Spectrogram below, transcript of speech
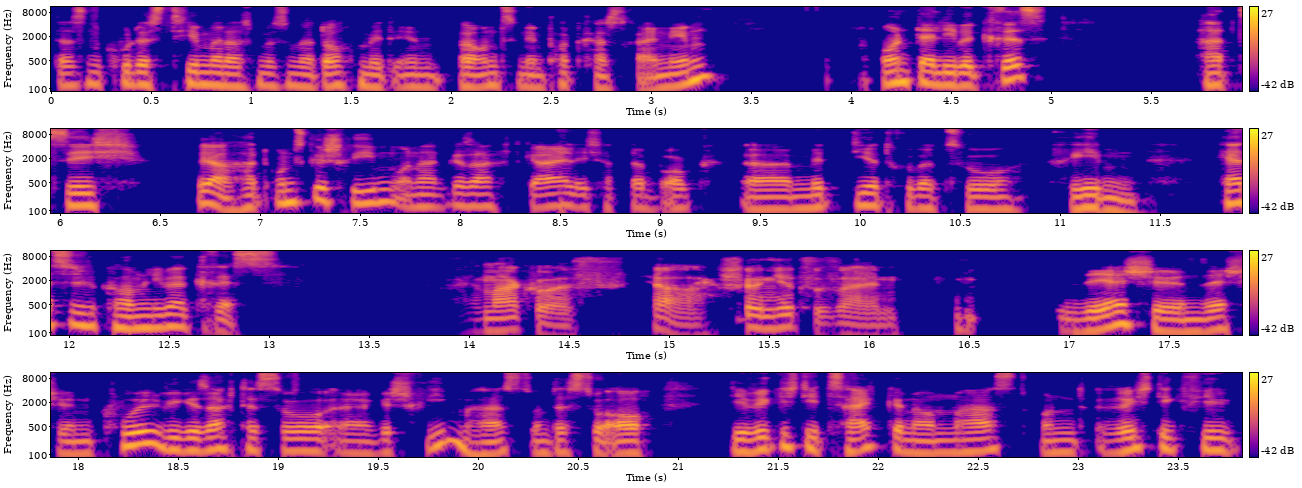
das ist ein cooles Thema, das müssen wir doch mit in, bei uns in den Podcast reinnehmen. Und der liebe Chris hat sich, ja, hat uns geschrieben und hat gesagt, geil, ich habe da Bock, äh, mit dir drüber zu reden. Herzlich willkommen, lieber Chris. Hi Markus, ja, schön hier zu sein. Sehr schön, sehr schön. Cool, wie gesagt, dass du äh, geschrieben hast und dass du auch dir wirklich die Zeit genommen hast und richtig viel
